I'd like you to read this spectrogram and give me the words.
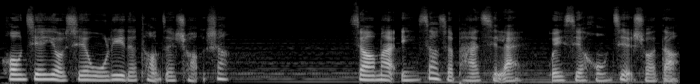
红姐有些无力地躺在床上，小马淫笑着爬起来，威胁红姐说道：“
